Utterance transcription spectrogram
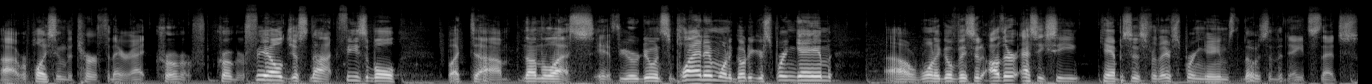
uh, replacing the turf there at Kroger, Kroger Field. Just not feasible. But um, nonetheless, if you're doing some planning, want to go to your spring game, uh, want to go visit other SEC campuses for their spring games, those are the dates that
